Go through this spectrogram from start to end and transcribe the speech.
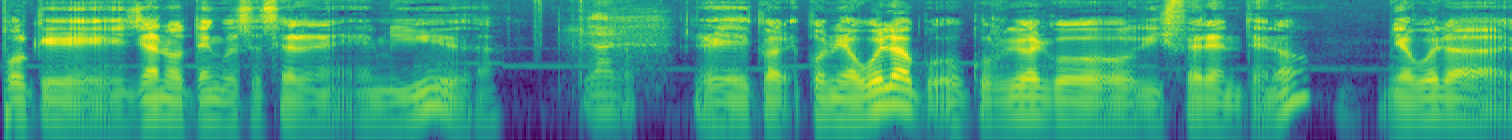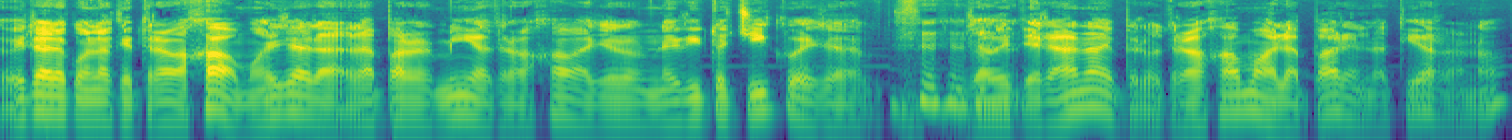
porque ya no tengo ese ser en, en mi vida. Claro. Eh, con, con mi abuela ocurrió algo diferente, ¿no? Mi abuela era la con la que trabajábamos, ella era la par mía, trabajaba, yo era un negrito chico, ella ya veterana, pero trabajábamos a la par en la tierra, ¿no?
